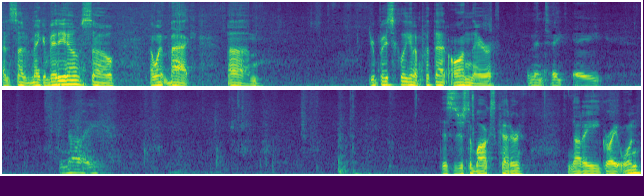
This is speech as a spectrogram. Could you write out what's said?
I decided to make a video, so I went back. Um, you're basically gonna put that on there and then take a knife. This is just a box cutter, not a great one.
